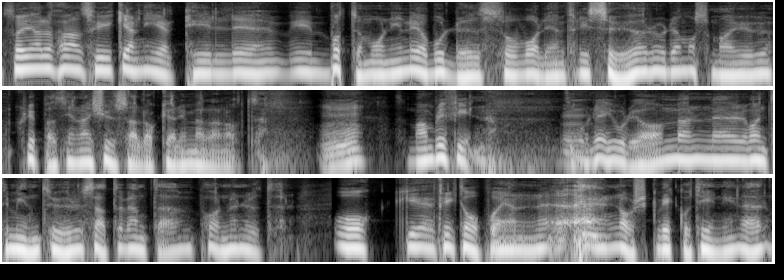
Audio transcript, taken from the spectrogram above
Så i alla fall så gick jag ner till, eh, i bottenvåningen där jag bodde så var det en frisör och där måste man ju klippa sina tjusarlockar emellanåt. Mm. Så man blir fin. Och det gjorde jag, men eh, det var inte min tur. Jag satt och väntade ett par minuter. Och eh, fick tag på en norsk veckotidning där.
